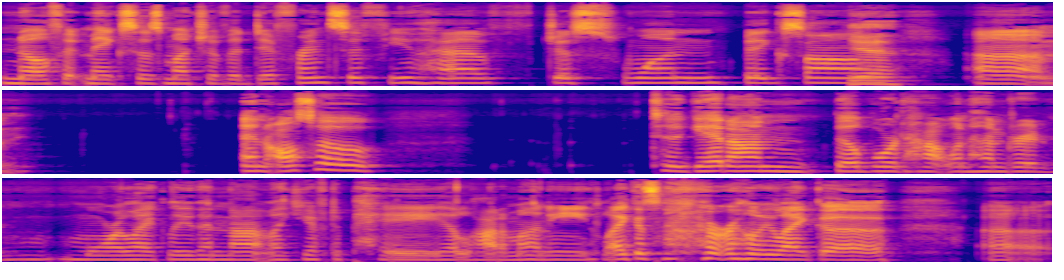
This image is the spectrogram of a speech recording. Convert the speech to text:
know if it makes as much of a difference if you have just one big song. Yeah. Um, and also to get on Billboard Hot 100, more likely than not, like you have to pay a lot of money. Like it's not really like a, uh,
